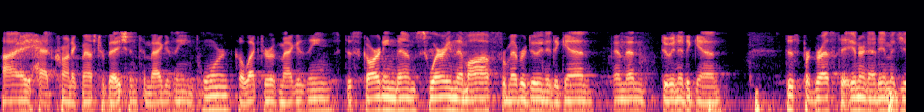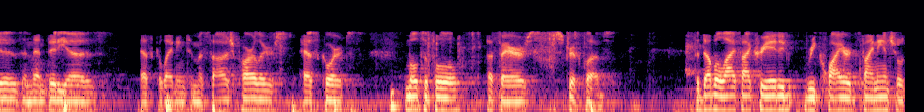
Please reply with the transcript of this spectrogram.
I had chronic masturbation to magazine porn, collector of magazines, discarding them, swearing them off from ever doing it again, and then doing it again. This progressed to internet images and then videos, escalating to massage parlors, escorts, multiple affairs, strip clubs. The double life I created required financial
